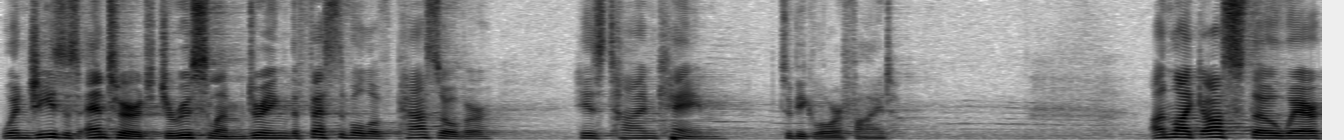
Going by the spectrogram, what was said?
when Jesus entered Jerusalem during the festival of Passover, his time came to be glorified. Unlike us, though, where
